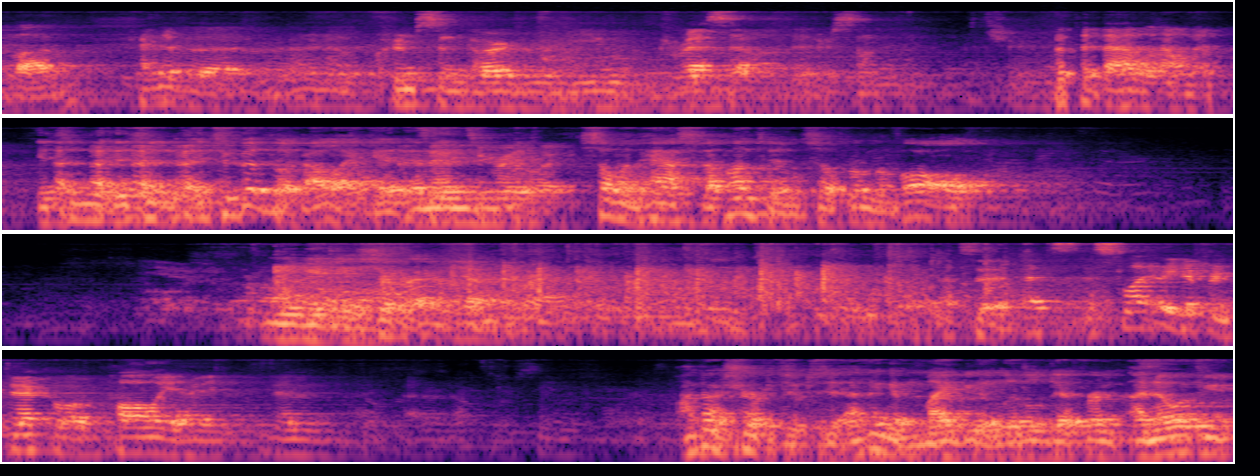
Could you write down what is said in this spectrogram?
the bottom. Kind of a I don't know Crimson Guard review dress outfit or something. Sure. But the battle helmet. It's a, it's, a, it's a good look. I like it. It's and a- then it's a great look. someone has to hunt him. So from the vault, we give you a shipwreck. Yeah. That's a that's a slightly different deco of poly I, than I don't know if you've seen before. I'm not sure if it's. I think it might be a little different. I know if you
